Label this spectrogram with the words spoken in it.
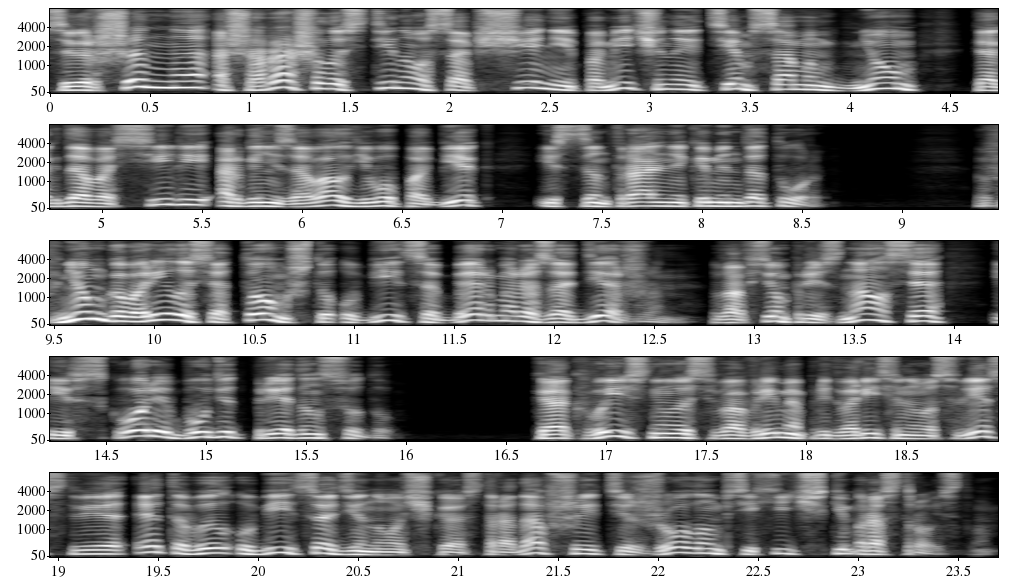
Совершенно ошарашило Стинова сообщение, помеченное тем самым днем, когда Василий организовал его побег из центральной комендатуры. В нем говорилось о том, что убийца Бермера задержан, во всем признался и вскоре будет предан суду. Как выяснилось во время предварительного следствия, это был убийца-одиночка, страдавший тяжелым психическим расстройством.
